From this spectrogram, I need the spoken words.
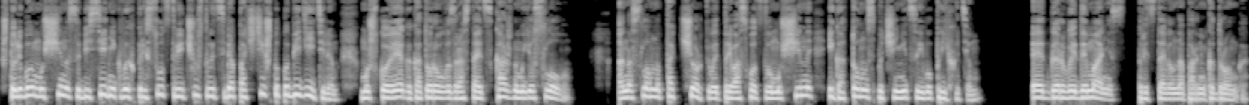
что любой мужчина-собеседник в их присутствии чувствует себя почти что победителем, мужское эго которого возрастает с каждым ее словом. Она словно подчеркивает превосходство мужчины и готовность подчиниться его прихотям. «Эдгар Вейдеманис», — представил напарника Дронга.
